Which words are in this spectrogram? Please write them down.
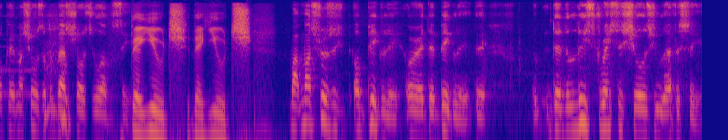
Okay, my shows are the best shows you'll ever see. They're huge. They're huge. My, my shows are bigly. All right, they're bigly. They're, they're the least racist shows you'll ever see.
